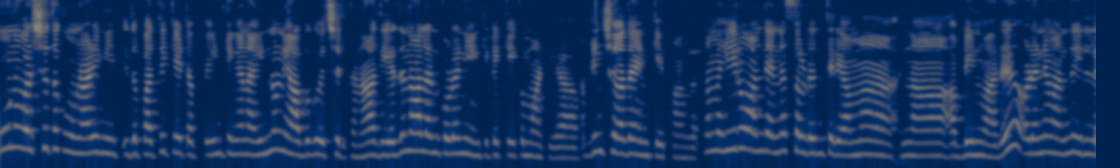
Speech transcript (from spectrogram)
மூணு வருஷத்துக்கு முன்னாடி நீ இத பத்தி கேட்ட பெயிண்டிங்க நான் இன்னும் ஞாபகம் வச்சிருக்கேனா? அது எதனாலன்னு கூட நீ என்கிட்ட கேட்க மாட்டியா? அப்படின்னு ஷாதாயின் கேட்பாங்க. நம்ம ஹீரோ வந்து என்ன சொல்றதுன்னு தெரியாம நான் அப்படின்வாரு உடனே வந்து இல்ல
